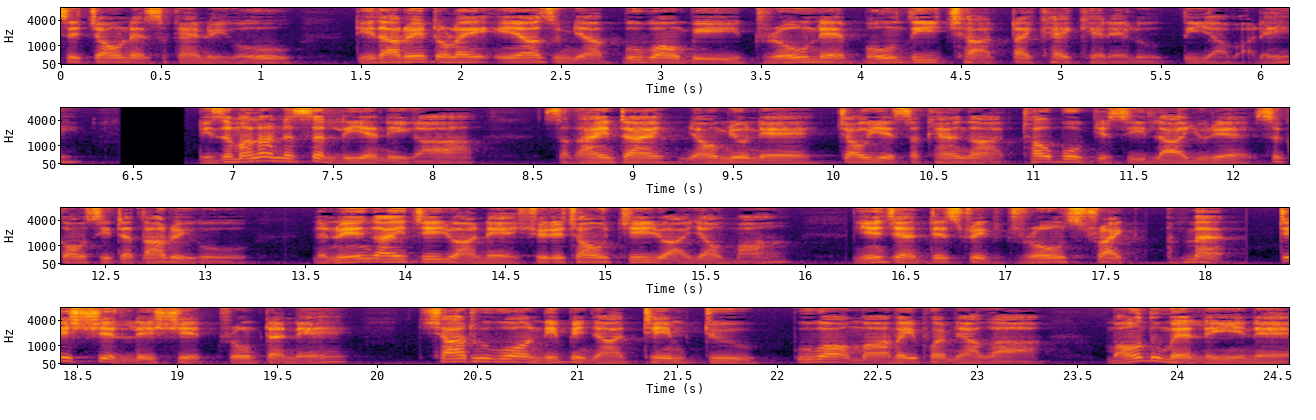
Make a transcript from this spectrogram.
စစ်ကြောင်းတဲ့စခန်းတွေကိုဒေသတွင်းတော်လိုင်းအင်အားစုများပူးပေါင်းပြီး drone နဲ့ဘုံသီးချတိုက်ခိုက်ခဲ့တယ်လို့သိရပါတယ်။ဒီဇင်ဘာလ24ရက်နေ့ကစကိုင်းတိုင်းမြောင်မြို့နယ်ကြောက်ရစ်စခန်းကထောက်ပို့ပစ္စည်းလာယူတဲ့စစ်ကောင်စီတပ်သားတွေကိုနနွင်းကိုင်းကျေးရွာနဲ့ရွှေတချောင်းကျေးရွာရောက်မှာမြင်းကြံ District Drone Strike အမှတ် 1848 drone တက်နဲ့ရှားထူဘောနေပညာ Team 2ပူးပေါင်းအမာမိတ်ဖွဲ့များကမောင်းသူမဲ့လေရင်နဲ့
